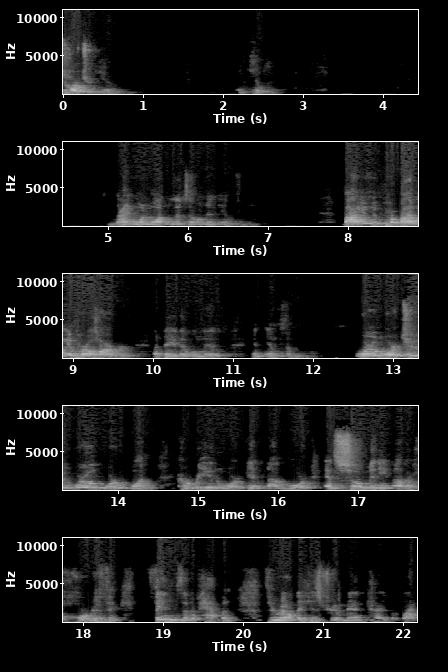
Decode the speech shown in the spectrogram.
tortured him, and killed him. 911 lives on in infamy. Bombing of, bombing of Pearl Harbor, a day that will live in infamy. World War II, World War I, Korean War, Vietnam War, and so many other horrific things that have happened throughout the history of mankind the Black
